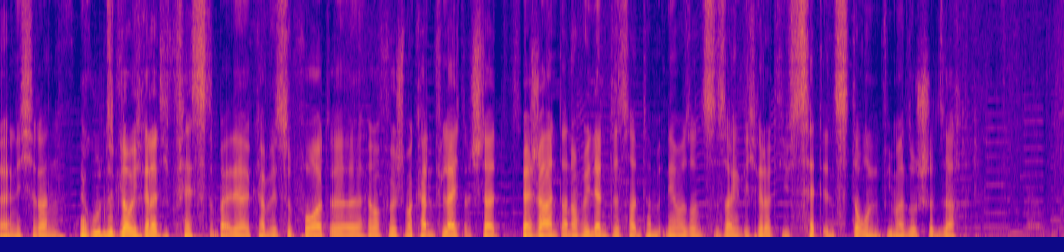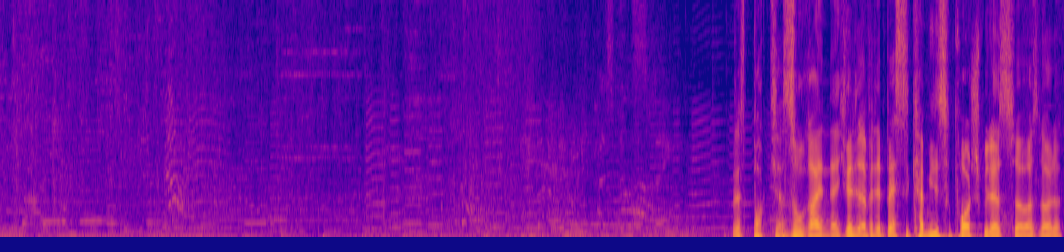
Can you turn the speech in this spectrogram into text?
Oder nicht ran. Ja, Runen sind, glaube ich, relativ fest bei der Kamil Support. Äh, Man kann vielleicht anstatt Treasure Hunter noch Relentless Hunter mitnehmen, aber sonst ist es eigentlich relativ set in stone, wie man so schön sagt. Das bockt ja so rein. Ne? Ich werde einfach der beste Camille-Support-Spieler des Servers, Leute.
